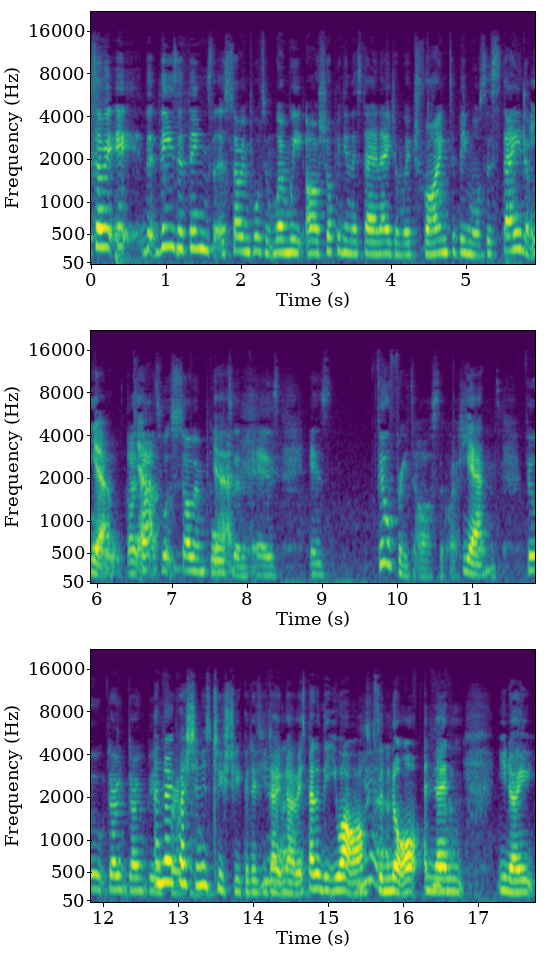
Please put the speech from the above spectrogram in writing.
So it, it, th- these are things that are so important when we are shopping in this day and age, and we're trying to be more sustainable. Yeah, like yeah. that's what's so important. Is is feel free to ask the questions. Yeah. Feel don't don't be. and no question is too stupid if you don't know it's better that you ask Yeah. than not and Yeah. then you know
